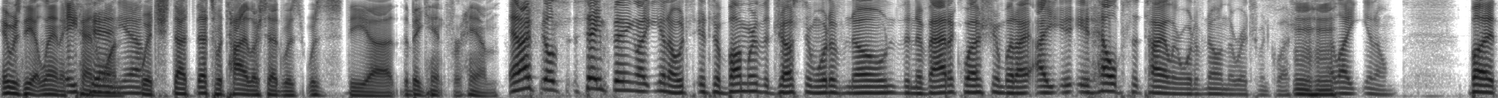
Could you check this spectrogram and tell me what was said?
It was the Atlantic 10 A10, one, yeah. which that that's what Tyler said was was the uh, the big hint for him. And I feel same thing. Like you know, it's it's a bummer that Justin would have known the Nevada question, but I, I it, helps that Tyler would have known the Richmond question. Mhm. I like you know, but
